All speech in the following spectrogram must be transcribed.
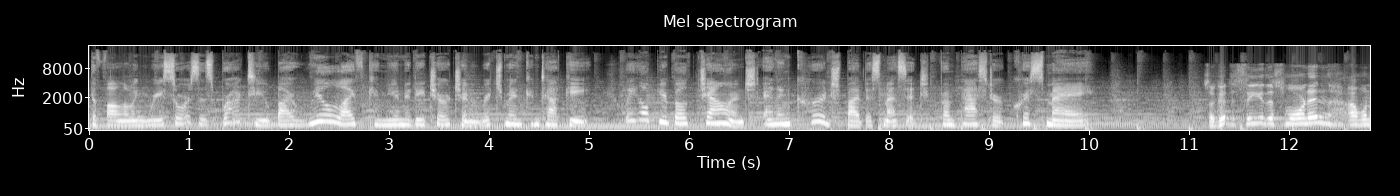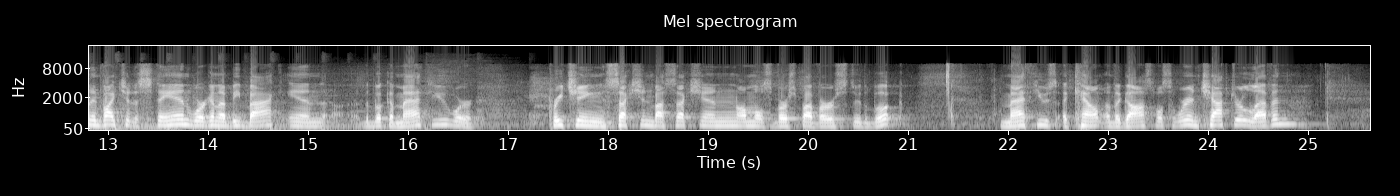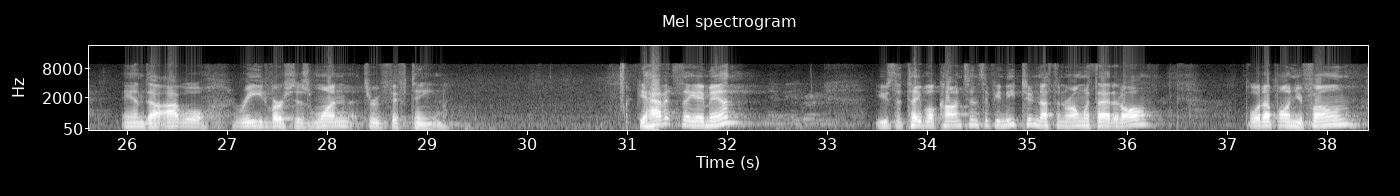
The following resource is brought to you by Real Life Community Church in Richmond, Kentucky. We hope you're both challenged and encouraged by this message from Pastor Chris May. So good to see you this morning. I want to invite you to stand. We're going to be back in the book of Matthew. We're preaching section by section, almost verse by verse through the book. Matthew's account of the gospel. So we're in chapter 11, and uh, I will read verses 1 through 15. If you have it, say amen. Use the table of contents if you need to. Nothing wrong with that at all. Pull it up on your phone.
